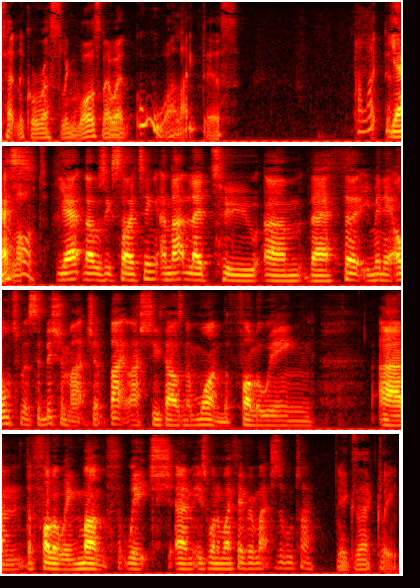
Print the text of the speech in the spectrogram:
technical wrestling was, and I went, "Ooh, I like this. I like this Yes, a lot." yeah, that was exciting, and that led to um, their 30-minute Ultimate Submission match at Backlash 2001, the following, um, the following month, which um, is one of my favourite matches of all time. Exactly.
